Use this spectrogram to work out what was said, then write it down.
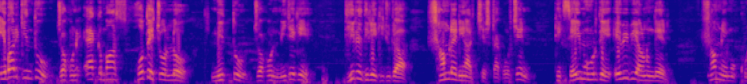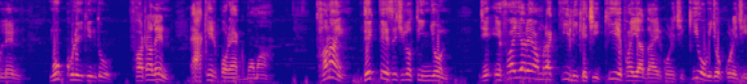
এবার কিন্তু যখন এক মাস হতে চলল, মৃত্যু যখন নিজেকে ধীরে ধীরে কিছুটা সামলে নেওয়ার চেষ্টা করছেন। ঠিক সেই মুহূর্তে এবিপি আনন্দের সামনে মুখ খুললেন। মুখ খুলেই কিন্তু ফাটালেন একের পর এক বোমা। থানায় দেখতে এসেছিল তিনজন যে এফআইআরে আমরা কি লিখেছি, কি এফআইআর দায়ের করেছি, কি অভিযোগ করেছি।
